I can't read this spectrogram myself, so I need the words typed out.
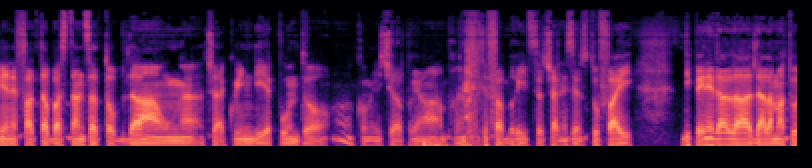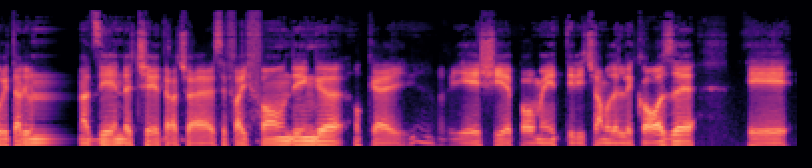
viene fatta abbastanza top down, cioè quindi appunto, come diceva prima Fabrizio, cioè nel senso tu fai, dipende dalla, dalla, maturità di un'azienda, eccetera, cioè se fai founding, ok, riesci e prometti diciamo delle cose e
